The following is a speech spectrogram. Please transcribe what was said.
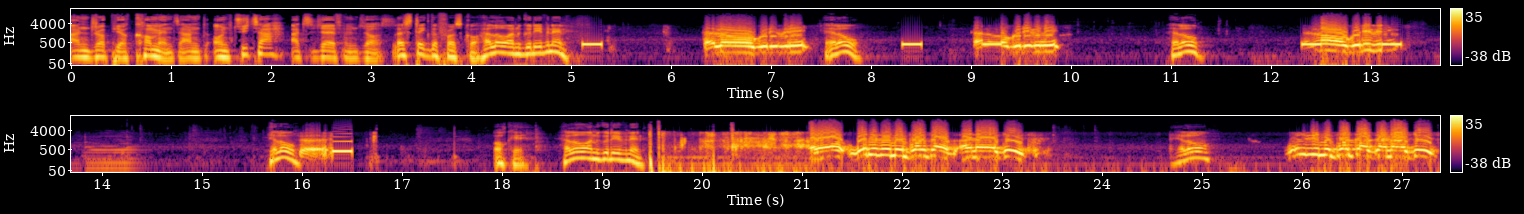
and drop your comments and on Twitter at JFM Jos. Let's take the first call. Hello and good evening. Hello, good evening. Hello. Hello, good evening. Hello. Hello, good evening. Hello. Okay. Hello and good evening. Hello, good evening, podcast and our guest. Hello. Good evening, podcast and our guest.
